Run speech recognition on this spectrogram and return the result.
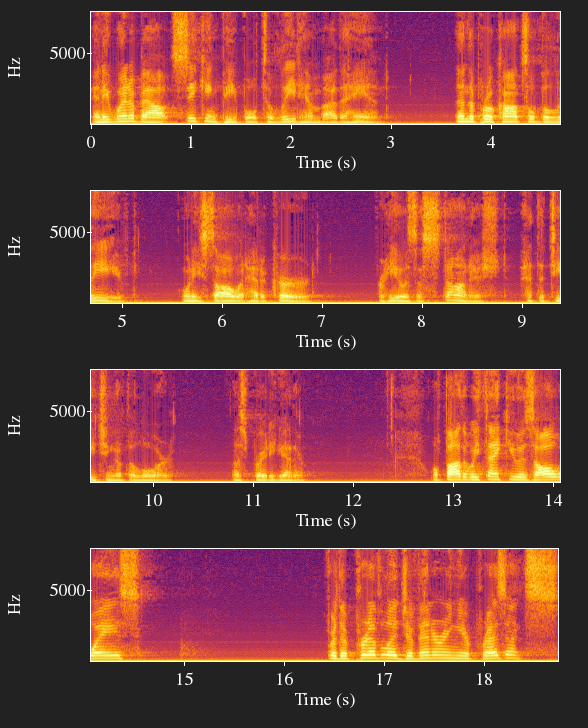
and he went about seeking people to lead him by the hand. Then the proconsul believed when he saw what had occurred, for he was astonished at the teaching of the Lord. Let's pray together. Well, Father, we thank you as always for the privilege of entering your presence,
